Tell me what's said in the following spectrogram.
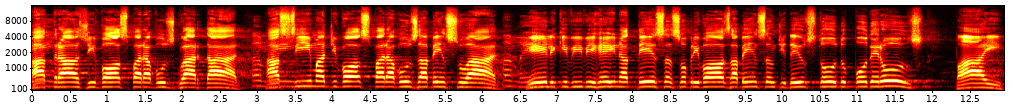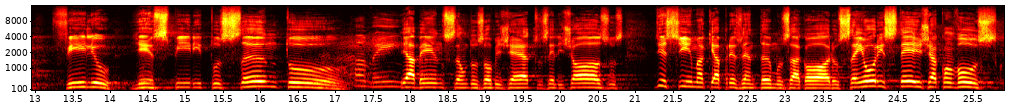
atrás de vós para vos guardar, acima de vós para vos abençoar. Ele que vive e reina, desça sobre vós a bênção de Deus Todo-Poderoso, Pai, Filho e Espírito Santo Amém. e a bênção dos objetos religiosos de estima que apresentamos agora. O Senhor esteja convosco.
